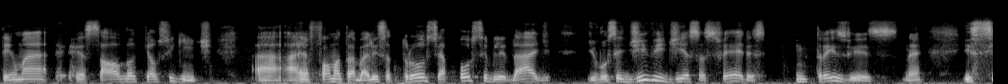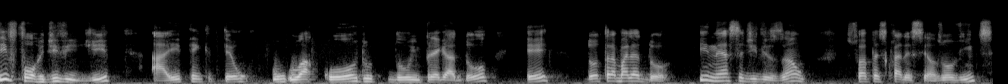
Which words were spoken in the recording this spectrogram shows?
tem uma ressalva que é o seguinte: a, a reforma trabalhista trouxe a possibilidade de você dividir essas férias em três vezes, né? E se for dividir, aí tem que ter o, o acordo do empregador e do trabalhador. E nessa divisão, só para esclarecer aos ouvintes,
